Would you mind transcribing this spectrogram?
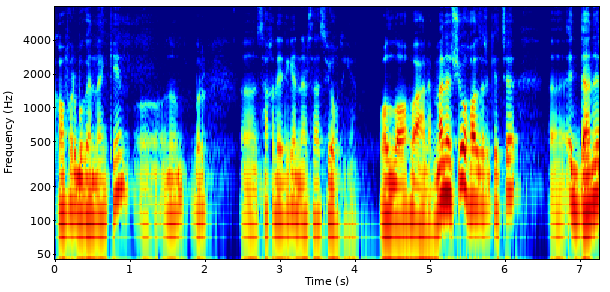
kofir bo'lgandan keyin uni bir e, saqlaydigan narsasi yo'q degan. Vallohu alam. Mana shu hozirgacha e, iddani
